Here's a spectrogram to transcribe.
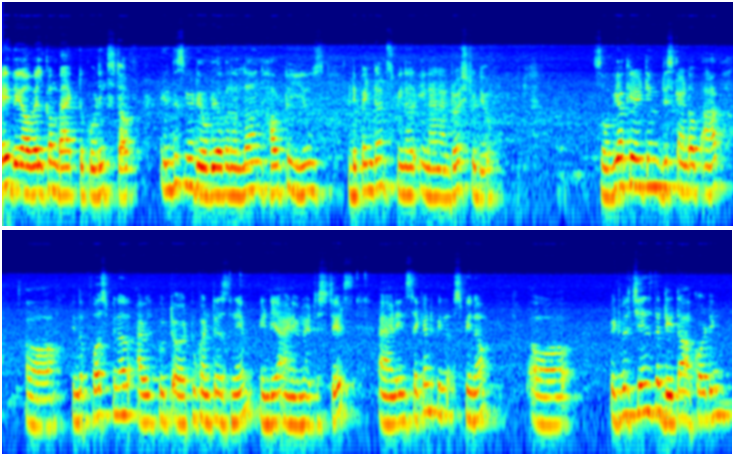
Hey there, welcome back to Coding Stuff. In this video, we are going to learn how to use dependent spinner in an Android Studio. So we are creating this kind of app. Uh, in the first spinner, I will put uh, two countries name, India and United States. And in second spinner, uh, it will change the data according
